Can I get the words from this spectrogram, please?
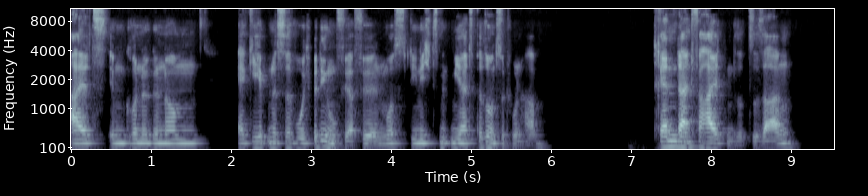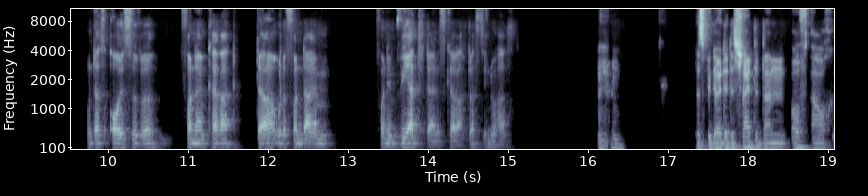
als im Grunde genommen Ergebnisse, wo ich Bedingungen für erfüllen muss, die nichts mit mir als Person zu tun haben. Trenn dein Verhalten sozusagen und das Äußere von deinem Charakter oder von deinem, von dem Wert deines Charakters, den du hast. Mhm. Das bedeutet, es scheitert dann oft auch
